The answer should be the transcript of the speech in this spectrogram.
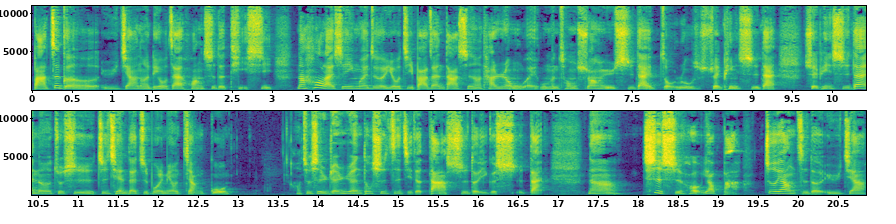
把这个瑜伽呢留在皇室的体系。那后来是因为这个游吉巴赞大师呢，他认为我们从双鱼时代走入水平时代，水平时代呢就是之前在直播里面有讲过。过，好，就是人人都是自己的大师的一个时代，那是时候要把这样子的瑜伽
